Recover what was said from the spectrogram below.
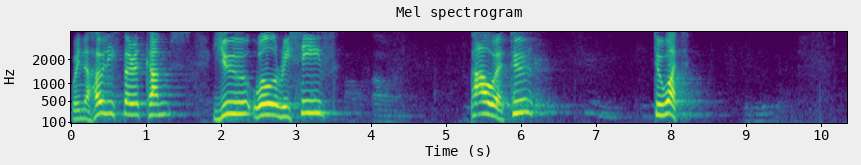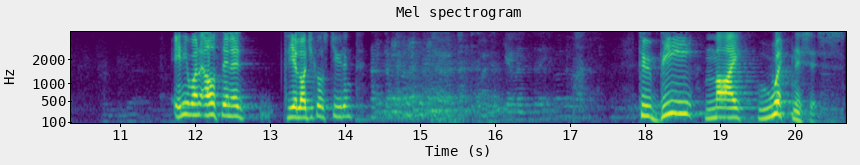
When the Holy Spirit comes, you will receive power to to what? Anyone else than a theological student? To be my witnesses.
